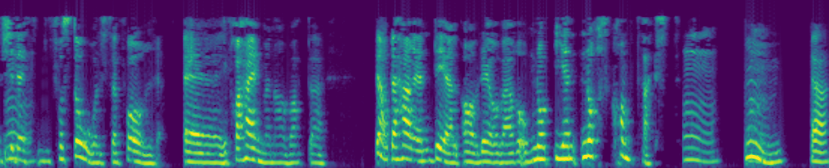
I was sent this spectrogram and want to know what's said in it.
Ikke det forståelse for eh, fra heimen av at ja, det her er en del av det å være ungdom i en norsk kontekst. Mm. Mm. Ja.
